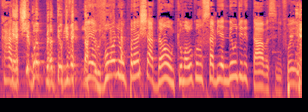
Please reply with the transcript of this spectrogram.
Cara, É, chegou a bater de verdade. levou-lhe um pranchadão que o maluco não sabia nem onde ele tava, assim. Foi.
